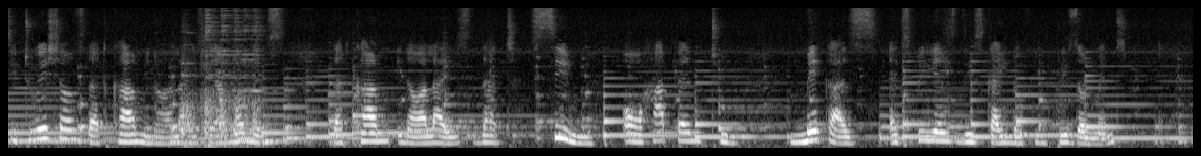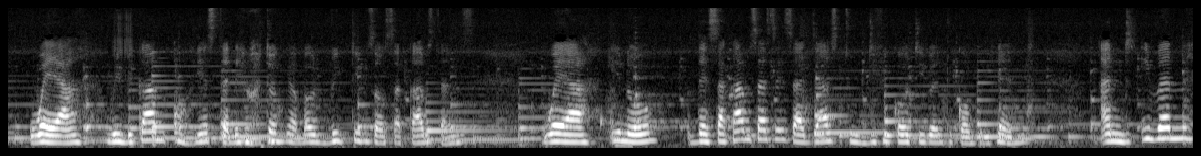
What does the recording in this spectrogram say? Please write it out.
situations that come in our lives, there are moments that come in our lives that seem or happen to make us experience this kind of imprisonment where we become oh yesterday we were talking about victims of circumstance where you know the circumstances are just too difficult even to comprehend and even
